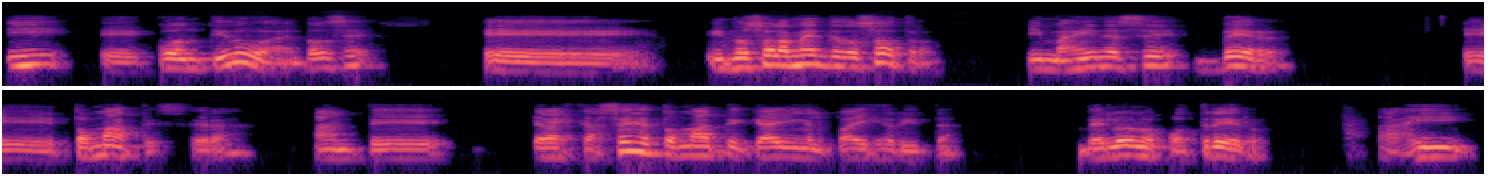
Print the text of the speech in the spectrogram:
y eh, continúa. Entonces, eh, y no solamente nosotros, imagínense ver eh, tomates, ¿verdad? Ante la escasez de tomate que hay en el país ahorita, verlo en los potreros, ají,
